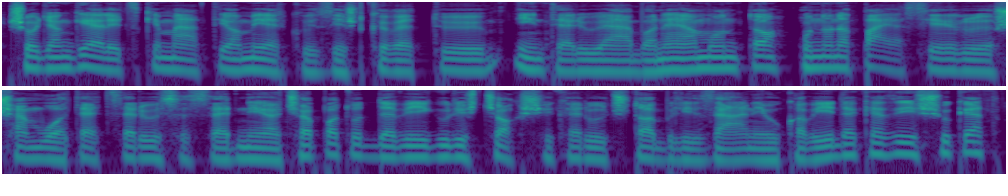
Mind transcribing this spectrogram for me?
és ahogyan Gerlicki Máté a mérkőzést követő interjújában elmondta, onnan a pályaszéről sem volt egyszerű összeszedni a csapatot, de végül is csak sikerült stabilizálniuk a védekezésüket,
